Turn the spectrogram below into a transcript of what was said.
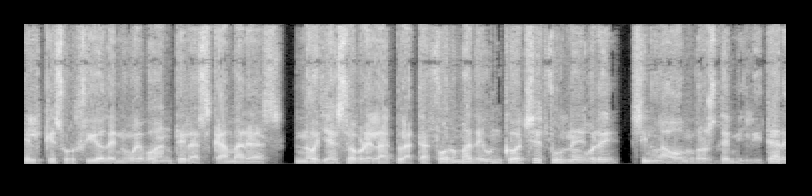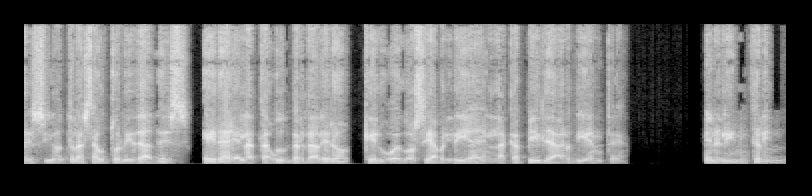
el que surgió de nuevo ante las cámaras, no ya sobre la plataforma de un coche fúnebre, sino a hombros de militares y otras autoridades, era el ataúd verdadero, que luego se abriría en la capilla ardiente. En el ínterin,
